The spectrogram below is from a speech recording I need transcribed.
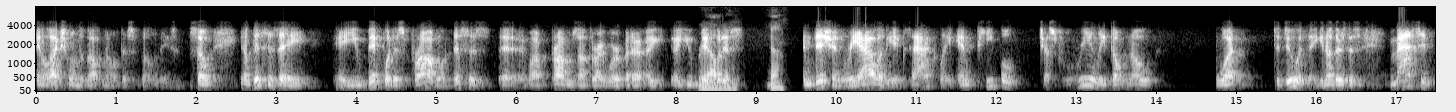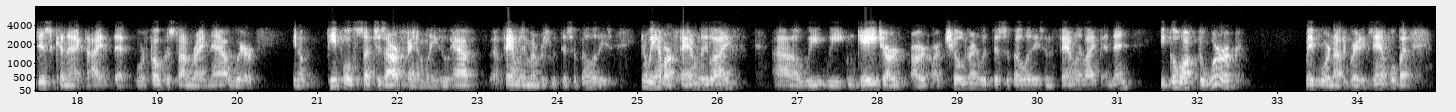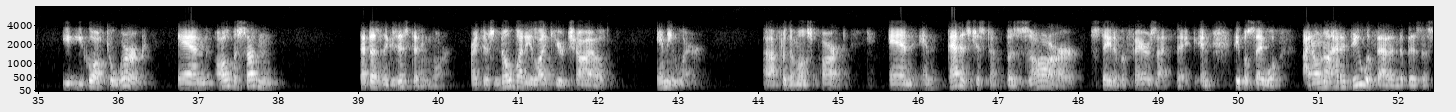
intellectual and developmental disabilities. So, you know, this is a a ubiquitous problem. This is uh, well, problem's not the right word, but a, a, a ubiquitous reality. Yeah. condition, reality, exactly. And people just really don't know what to do with it. You know, there's this massive disconnect I, that we're focused on right now where you know, people such as our family who have uh, family members with disabilities. You know, we have our family life. Uh, we we engage our, our our children with disabilities in the family life, and then you go off to work. Maybe we're not a great example, but you, you go off to work, and all of a sudden, that doesn't exist anymore, right? There's nobody like your child anywhere, uh, for the most part and and that is just a bizarre state of affairs, I think. And people say, well, I don't know how to deal with that in the business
